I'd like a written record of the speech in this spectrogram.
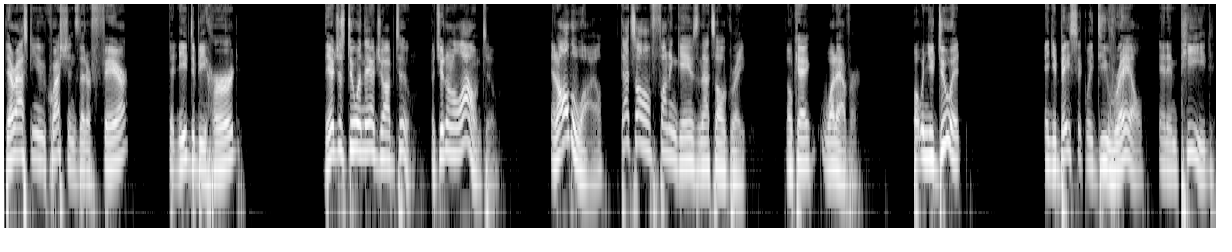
they're asking you questions that are fair, that need to be heard. They're just doing their job too, but you don't allow them to. And all the while, that's all fun and games and that's all great. Okay? Whatever. But when you do it and you basically derail and impede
